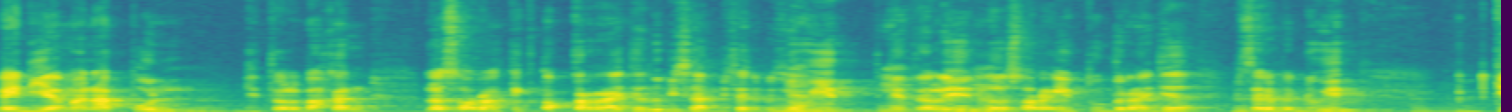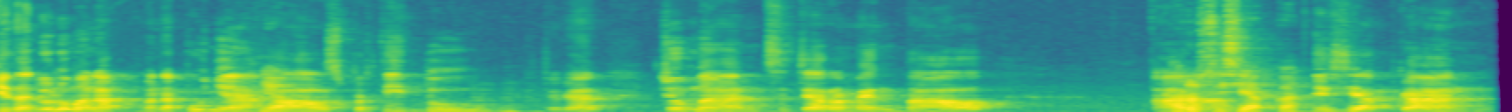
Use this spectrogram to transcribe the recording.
media mana pun gitu loh. Bahkan lo seorang tiktoker aja lo bisa bisa dapat Ya, duit ya, gitu. Lo, lo seorang youtuber aja bisa dapat duit. Kita dulu mana mana punya Ya. hal-hal seperti itu, gitu kan? Cuman secara mental Harus disiapkan. disiapkan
